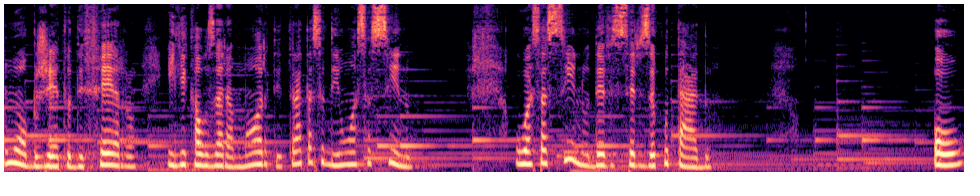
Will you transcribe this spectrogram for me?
um objeto de ferro e lhe causar a morte, trata-se de um assassino. O assassino deve ser executado. Ou,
